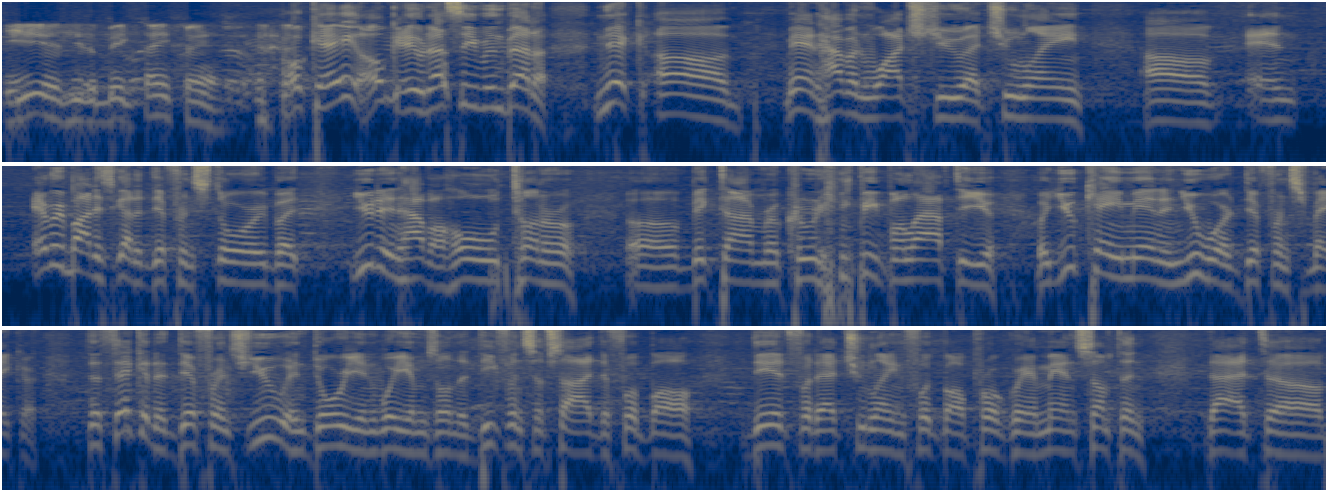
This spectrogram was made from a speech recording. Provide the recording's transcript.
He is. He's a big Saints fan. okay, okay, well, that's even better. Nick, uh, man, having watched you at Tulane, uh, and everybody's got a different story, but you didn't have a whole ton of uh, big time recruiting people after you, but you came in and you were a difference maker. To think of the difference you and Dorian Williams on the defensive side of football did for that Tulane football program, man, something that. Uh,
